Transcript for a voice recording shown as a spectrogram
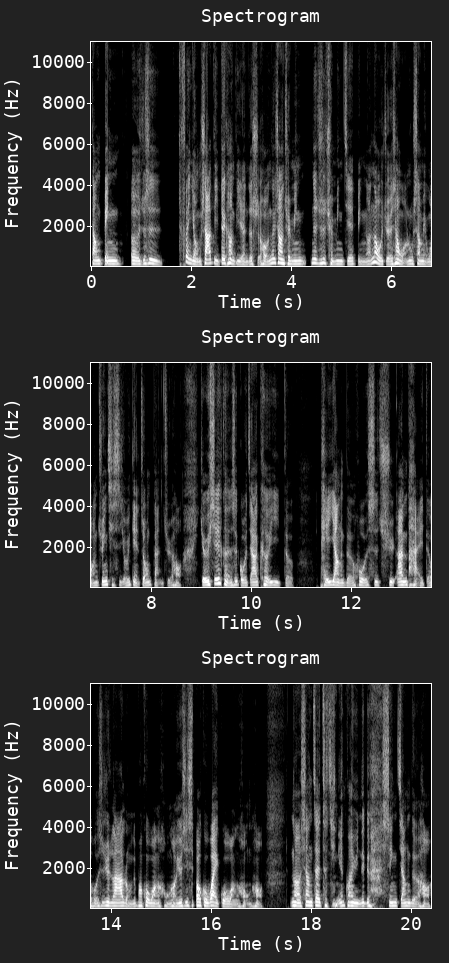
当兵，呃，就是奋勇杀敌对抗敌人的时候，那像全民那就是全民皆兵啊。那我觉得像网络上面王军其实有一点这种感觉哈，有一些可能是国家刻意的。培养的，或者是去安排的，或者是去拉拢的，包括网红哈，尤其是包括外国网红哈。那像在这几年关于那个 新疆的哈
